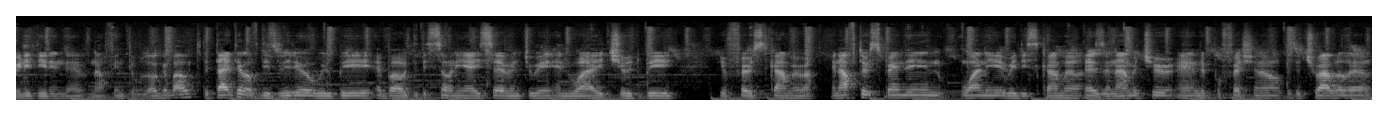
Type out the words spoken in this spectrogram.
really didn't have nothing to vlog about. The title of this video will be about the Sony a7 III and why it should be your first camera. And after spending one year with this camera as an amateur and a professional, as a traveler,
